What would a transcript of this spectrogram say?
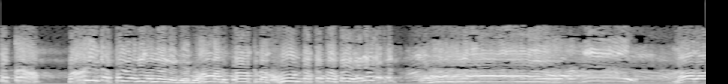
کترا پانی دا تلے نہیں ونجنے دے، محمد پاک دا خون دا کترا تلے ونجنے نارا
